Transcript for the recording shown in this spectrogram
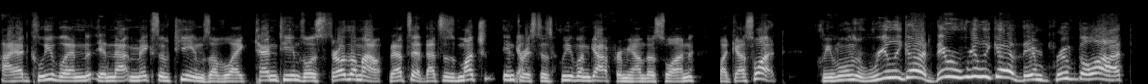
I had Cleveland in that mix of teams of like 10 teams. Let's throw them out. That's it. That's as much interest as Cleveland got for me on this one. But guess what? Cleveland was really good. They were really good. They improved a lot.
